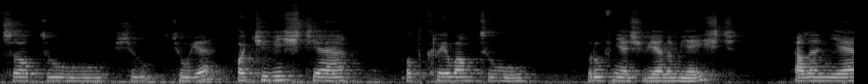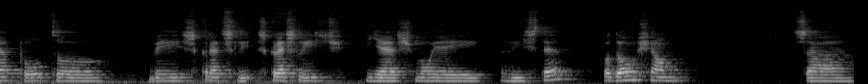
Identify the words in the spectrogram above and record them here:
co tu czu- czuję. Oczywiście odkryłam tu również wiele miejsc, ale nie po to, by skreśli, skreślić je z mojej listy. Podążam za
